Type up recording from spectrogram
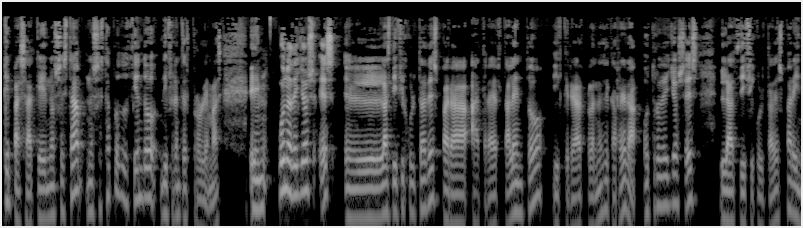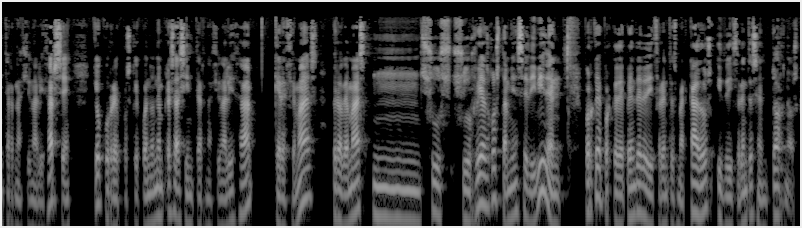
¿Qué pasa? Que nos está, nos está produciendo diferentes problemas. Em, uno de ellos es las dificultades para atraer talento y crear planes de carrera. Otro de ellos es las dificultades para internacionalizarse. ¿Qué ocurre? Pues que cuando una empresa se internacionaliza, crece más, pero además mm, sus, sus riesgos también se dividen. ¿Por qué? Porque depende de diferentes mercados y de diferentes entornos.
